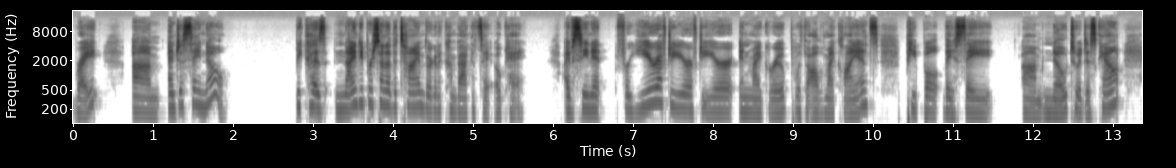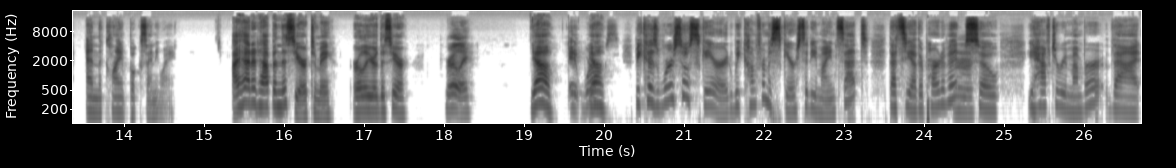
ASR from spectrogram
right? Um, and just say no. Because 90% of the time, they're going to come back and say, okay, I've seen it for year after year after year in my group with all of my clients. People, they say um, no to a discount and the client books anyway. I had it happen this year to me earlier this year. Really? Yeah. It works. Yeah. Because we're so scared. We come from a scarcity mindset. That's the other part of it. Mm. So you have to remember that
